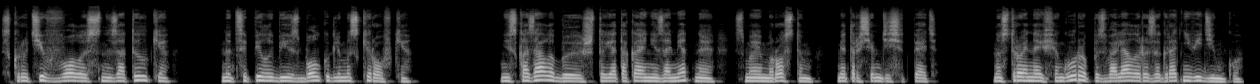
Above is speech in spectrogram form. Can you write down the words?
Скрутив волос на затылке, нацепила бейсболку для маскировки. Не сказала бы, что я такая незаметная, с моим ростом метр семьдесят пять, но стройная фигура позволяла разыграть невидимку.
